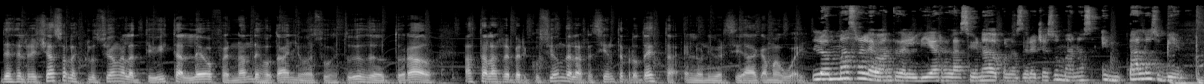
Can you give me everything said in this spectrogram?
desde el rechazo a la exclusión al activista Leo Fernández Otaño de sus estudios de doctorado hasta la repercusión de la reciente protesta en la Universidad de Camagüey. Lo más relevante del día relacionado con los derechos humanos en Palos Vientos.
